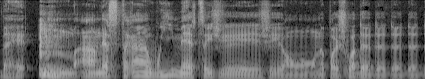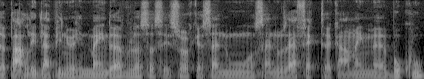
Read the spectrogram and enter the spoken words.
Bien, en estran, oui, mais tu sais, on n'a pas le choix de, de, de, de, parler de la pénurie de main-d'œuvre. Ça, c'est sûr que ça nous, ça nous affecte quand même euh, beaucoup.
